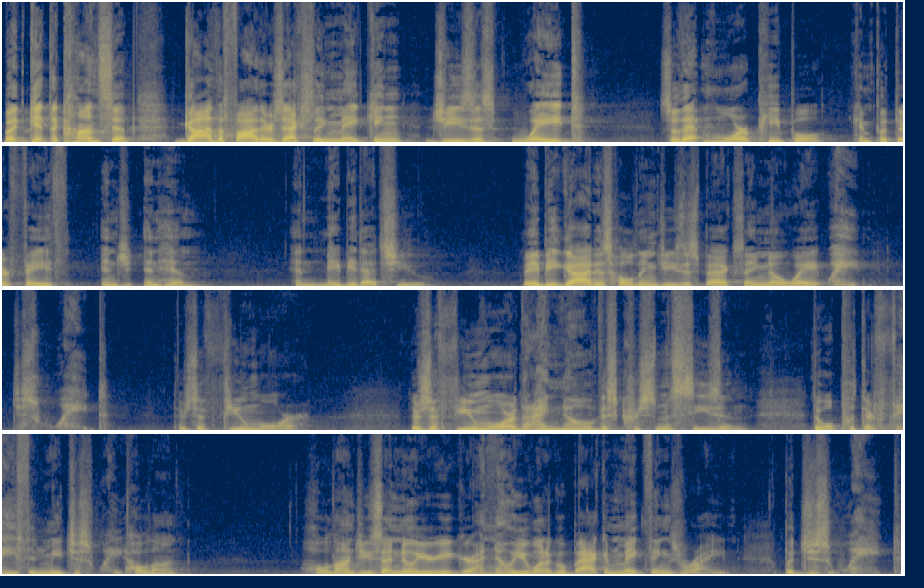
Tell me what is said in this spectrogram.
But get the concept God the Father is actually making Jesus wait so that more people can put their faith in, in him. And maybe that's you. Maybe God is holding Jesus back, saying, No, wait, wait, just wait. There's a few more. There's a few more that I know this Christmas season that will put their faith in me. Just wait, hold on. Hold on, Jesus. I know you're eager. I know you want to go back and make things right, but just wait.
